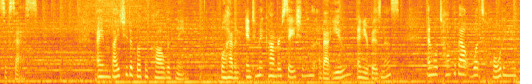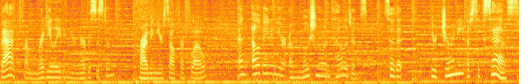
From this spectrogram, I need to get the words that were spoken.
success. I invite you to book a call with me. We'll have an intimate conversation about you and your business, and we'll talk about what's holding you back from regulating your nervous system, priming yourself for flow, and elevating your emotional intelligence so that your journey of success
